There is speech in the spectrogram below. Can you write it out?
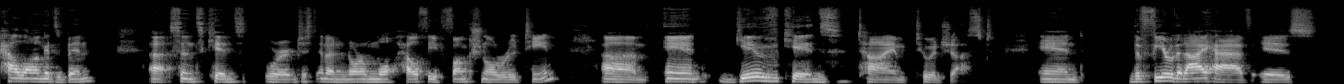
how long it's been uh, since kids were just in a normal, healthy, functional routine um, and give kids time to adjust. And the fear that I have is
